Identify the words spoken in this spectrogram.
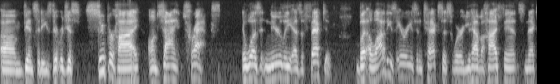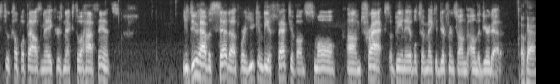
um, densities that were just super high on giant tracks, it wasn't nearly as effective but a lot of these areas in Texas where you have a high fence next to a couple of thousand acres next to a high fence, you do have a setup where you can be effective on small um, tracks of being able to make a difference on the, on the deer data. Okay.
